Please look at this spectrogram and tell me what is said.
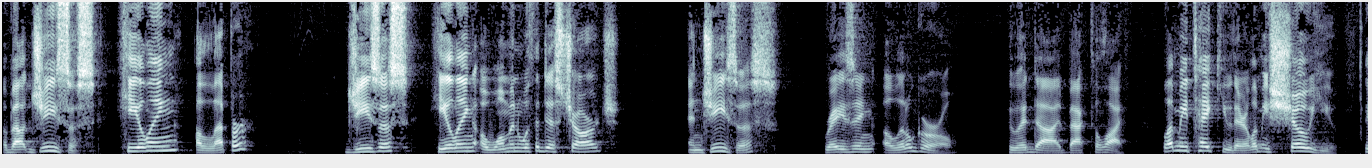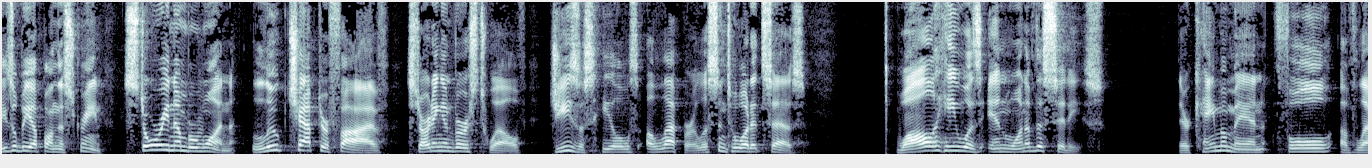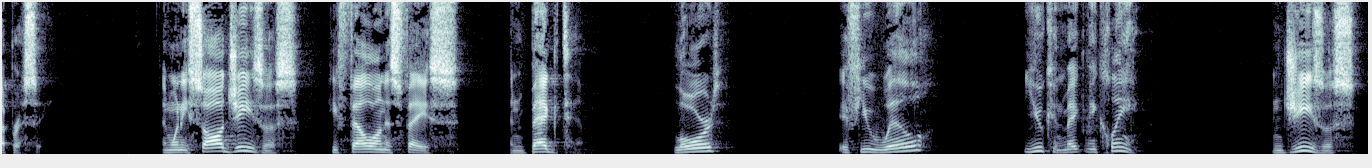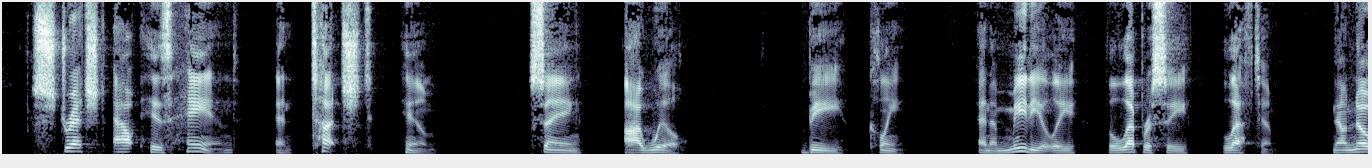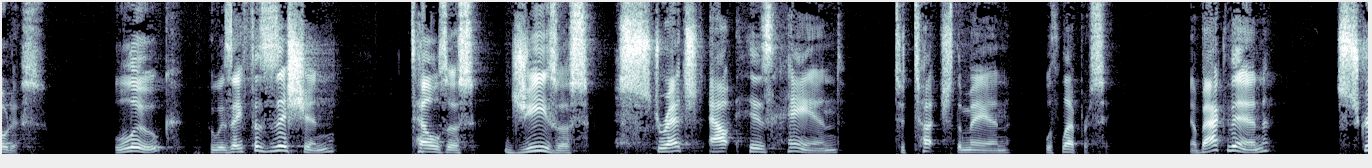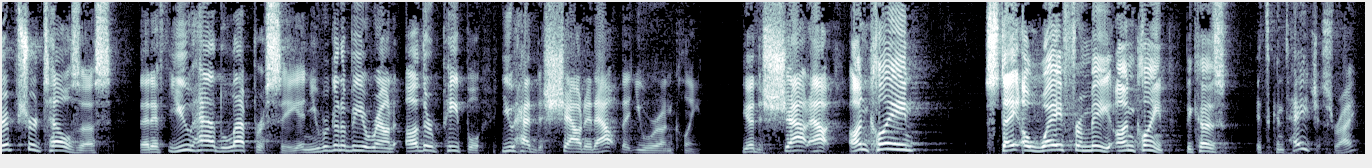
about Jesus healing a leper Jesus healing a woman with a discharge, and Jesus raising a little girl who had died back to life. Let me take you there. Let me show you. These will be up on the screen. Story number one Luke chapter 5, starting in verse 12. Jesus heals a leper. Listen to what it says. While he was in one of the cities, there came a man full of leprosy. And when he saw Jesus, he fell on his face and begged him Lord, if you will, you can make me clean. And Jesus stretched out his hand and touched him, saying, I will be clean. And immediately the leprosy left him. Now, notice, Luke, who is a physician, tells us Jesus stretched out his hand to touch the man with leprosy. Now, back then, Scripture tells us that if you had leprosy and you were going to be around other people, you had to shout it out that you were unclean. You had to shout out, unclean, stay away from me, unclean, because it's contagious, right?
